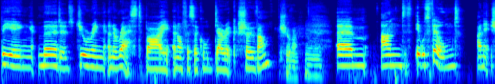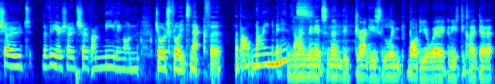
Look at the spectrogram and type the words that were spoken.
being murdered during an arrest by an officer called Derek Chauvin. Chauvin. Mm. Um, and it was filmed, and it showed the video showed Chauvin kneeling on George Floyd's neck for about nine minutes. Nine minutes, and then they drag his limp body away, and he's declared dead.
